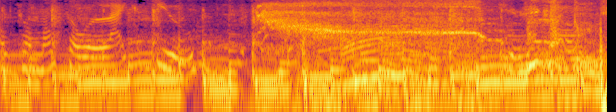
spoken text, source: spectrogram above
Moto likes you. Here he comes.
